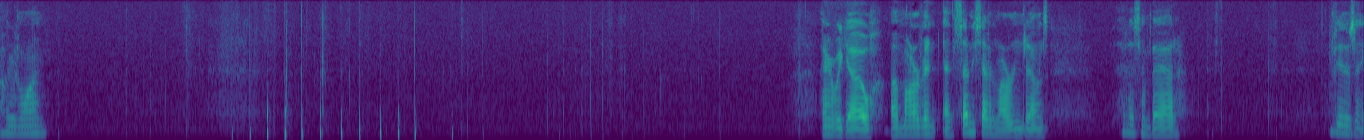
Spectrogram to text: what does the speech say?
Oh, there's one. There we go. A Marvin and 77 Marvin Jones. That isn't bad. Let's see if there's any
